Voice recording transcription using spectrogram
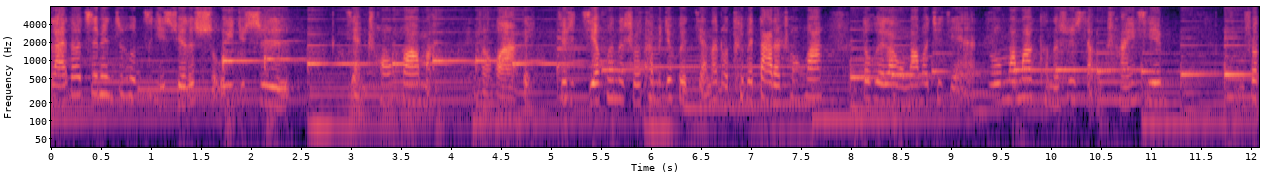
来到这边之后自己学的手艺就是剪窗花嘛，窗花，对，就是结婚的时候他们就会剪那种特别大的窗花，都会让我妈妈去剪。如果妈妈可能是想传一些，怎么说，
